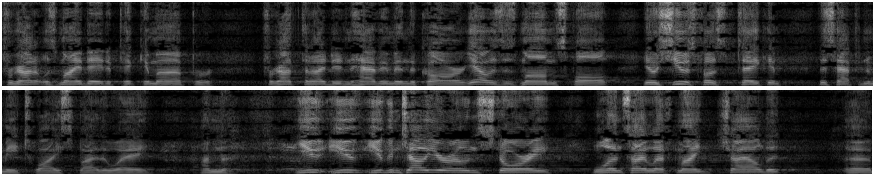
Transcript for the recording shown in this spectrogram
Forgot it was my day to pick him up or forgot that I didn't have him in the car. Yeah, it was his mom's fault. You know, she was supposed to take him. This happened to me twice, by the way. I'm not, you, you, you can tell your own story. Once I left my child at uh,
